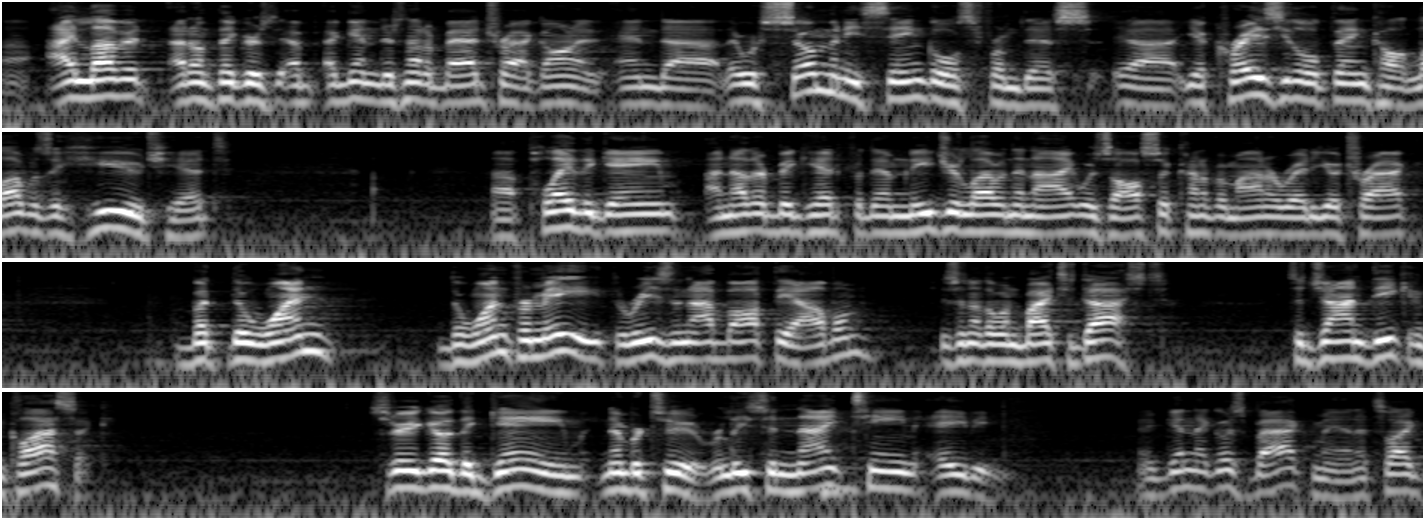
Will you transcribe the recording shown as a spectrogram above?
Uh, I love it. I don't think there's again. There's not a bad track on it, and uh, there were so many singles from this. Uh, crazy little thing called "Love" was a huge hit. Uh, Play the game, another big hit for them. Need Your Love in the Night was also kind of a minor radio track, but the one, the one for me, the reason I bought the album is another one, "Bites of Dust." It's a John Deacon classic. So there you go. The game number two, released in 1980. Again, that goes back, man. It's like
